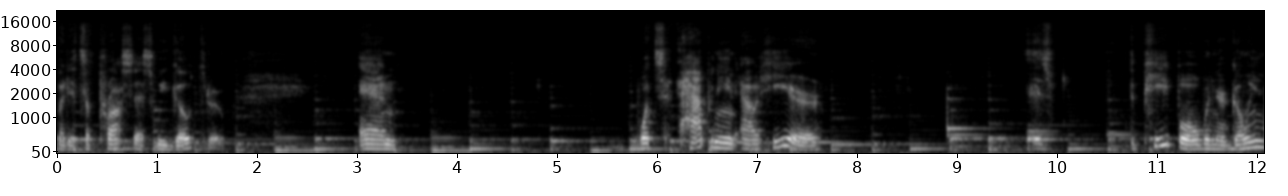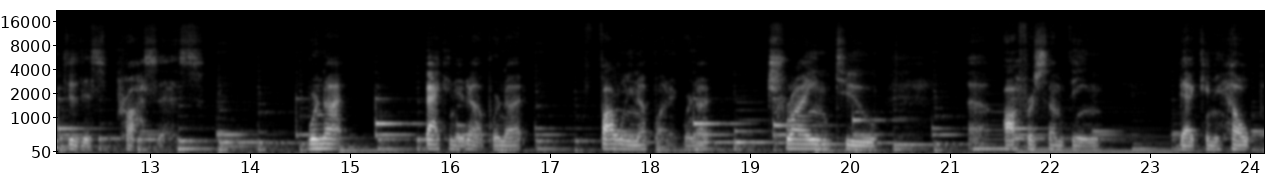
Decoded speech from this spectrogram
But it's a process we go through. And what's happening out here is the people, when they're going through this process, we're not backing it up. We're not following up on it. We're not trying to uh, offer something that can help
